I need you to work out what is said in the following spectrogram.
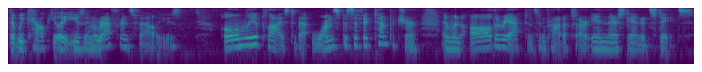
that we calculate using reference values only applies to that one specific temperature and when all the reactants and products are in their standard states.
